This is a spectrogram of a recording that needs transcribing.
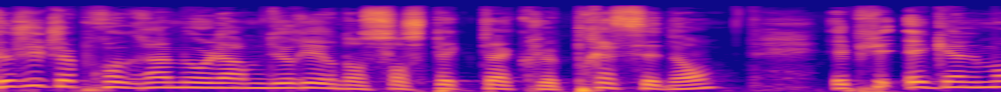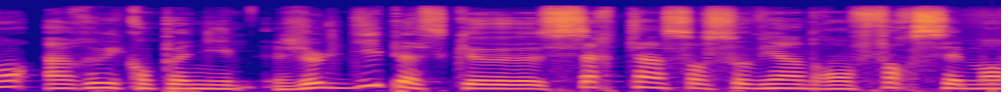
que j'ai déjà programmé aux larmes du rire dans son spectacle précédent. Et puis également un Rue et compagnie. Je le dis parce que certains s'en souviendront forcément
